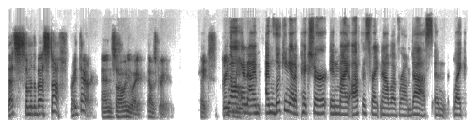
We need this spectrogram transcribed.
that's some of the best stuff right there. And so, anyway, that was great. Thanks. Great. Well, and I'm I'm looking at a picture in my office right now of Ram Dass, and like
